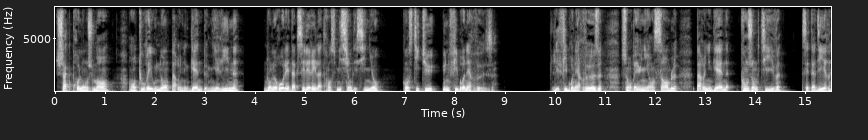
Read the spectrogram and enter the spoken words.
Chaque prolongement, entouré ou non par une gaine de myéline, dont le rôle est d'accélérer la transmission des signaux, constitue une fibre nerveuse. Les fibres nerveuses sont réunies ensemble par une gaine conjonctive, c'est-à-dire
